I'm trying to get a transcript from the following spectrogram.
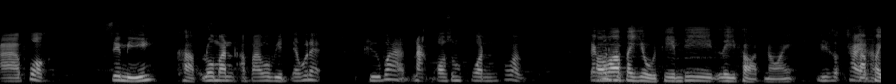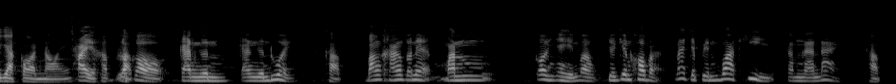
อ่าพวกเซมิครับโรมันอับราโมวิชเนี่ยพวกเนี้ยถือว่าหนักพอสมควรเพราะว่า แต่เพก็ราะว่าไปอยู่ทีมที่รีสอร์ทน้อย รีสอร์ทใช่ทรัคพรับยากรน้อย ใช่ครับ แล้วก็การเงินการเงินด้วยครับ บางครั้งตัวเนี้ยมันก็ยังเห็นว่าเจอร์เกนครอปอะน่าจะเป็นว่าที่ตำนานได้ ครับ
